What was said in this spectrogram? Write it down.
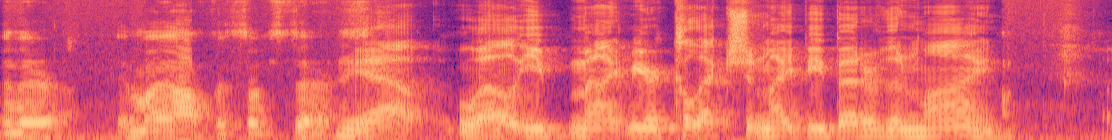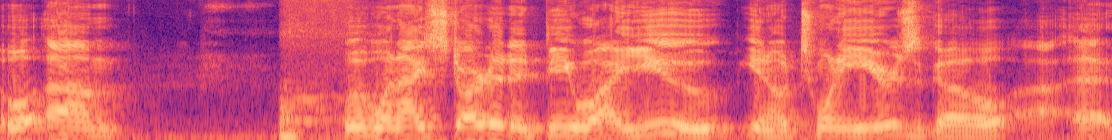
and they're in my office upstairs. Yeah, well, you might your collection might be better than mine. Well, um, when I started at BYU, you know, 20 years ago, uh,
